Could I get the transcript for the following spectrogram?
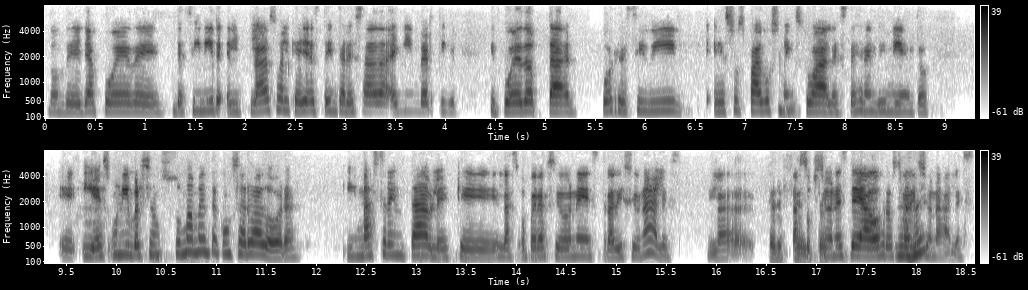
donde ella puede definir el plazo al que ella esté interesada en invertir y puede optar por recibir esos pagos mensuales de rendimiento. Eh, y es una inversión sumamente conservadora y más rentable que las operaciones tradicionales, las opciones de ahorros tradicionales.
